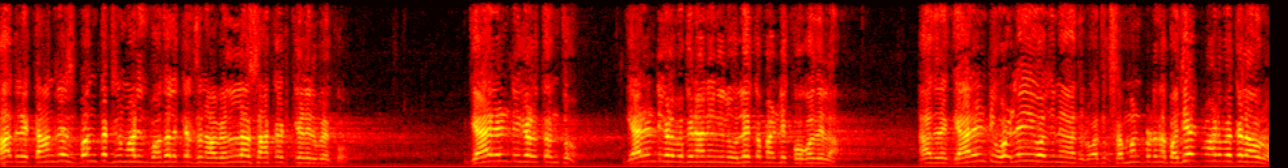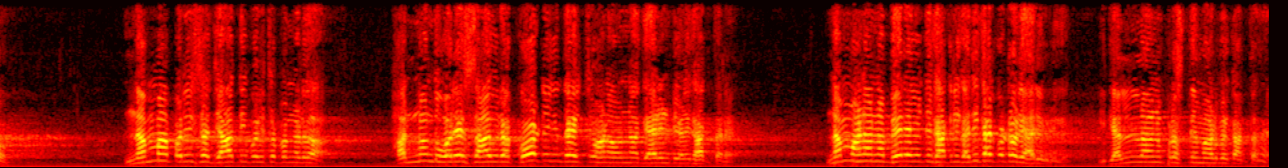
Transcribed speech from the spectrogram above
ಆದ್ರೆ ಕಾಂಗ್ರೆಸ್ ಬಂದ ತಕ್ಷಣ ಮಾಡಿದ ಮೊದಲ ಕೆಲಸ ನಾವೆಲ್ಲ ಸಾಕಟ್ಟು ಕೇಳಿರ್ಬೇಕು. ಗ್ಯಾರಂಟಿಗಳು ತಂತು. ಗ್ಯಾರಂಟಿಗಳ ಬಗ್ಗೆ ನಾನು ಇಲ್ಲಿ ಉಲ್ಲೇಖ ಮಾಡ್ಲಿಕ್ಕೆ ಹೋಗೋದಿಲ್ಲ. ಆದರೆ ಗ್ಯಾರಂಟಿ ಒಳ್ಳೆಯ ಯೋಜನೆ ಆದರೂ, ಅದಕ್ಕೆ ಸಂಬಂಧಪಟ್ಟ ಬಜೆಟ್ ಮಾಡಬೇಕಲ್ಲ ಅವರು. ನಮ್ಮ ಪರಿಸರ ಜಾತಿ ಪರಿಸರ ಪಂಗಡದ ಹನ್ನೊಂದೂವರೆ ಸಾವಿರ ಕೋಟಿಗಿಂತ ಹೆಚ್ಚು ಹಣವನ್ನು ಗ್ಯಾರಂಟಿಗಳಿಗೆ ಹಾಕ್ತಾರೆ. ನಮ್ಮ ಹಣನ ಬೇರೆ ಯೋಜನೆಗೆ ಹಾಕ್ಲಿಕ್ಕೆ ಅಧಿಕಾರ ಕೊಟ್ಟವ್ರು ಯಾರು ಇವರಿಗೆ? ಇದೆಲ್ಲಾನು ಪ್ರಶ್ನೆ ಮಾಡಬೇಕಾಗ್ತದೆ.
